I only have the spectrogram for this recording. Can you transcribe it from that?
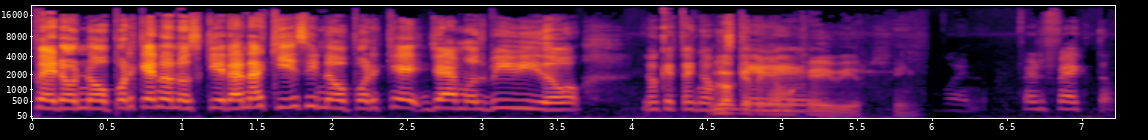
Pero no porque no nos quieran aquí, sino porque ya hemos vivido lo que tengamos Lo que que tengamos que vivir. sí. Bueno, perfecto.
